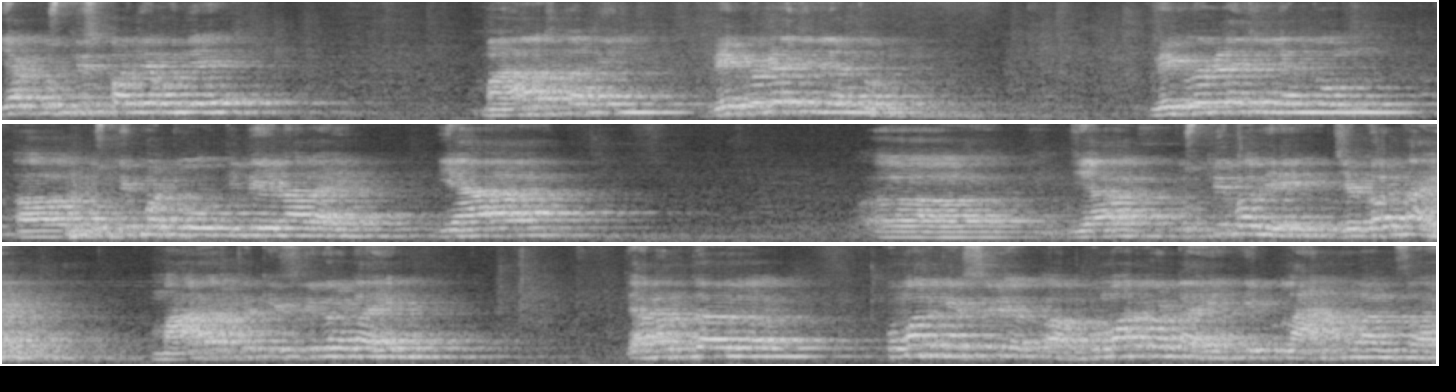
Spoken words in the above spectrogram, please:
या कुस्ती स्पर्धेमध्ये महाराष्ट्रातील वेगवेगळ्या जिल्ह्यातून वेगवेगळ्या जिल्ह्यातून कुस्तीपटू तिथे येणार आहे या या कुस्तीमध्ये जे गट आहेत महाराष्ट्र केसरी गट आहे. त्यानंतर कुमार केसरी कुमार गट आहे एक लहान मुलांचा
